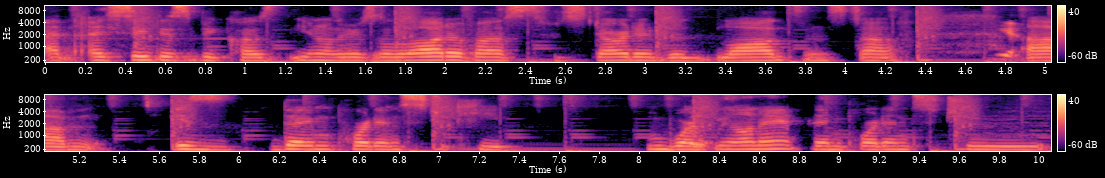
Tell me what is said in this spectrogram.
and I say this because you know there's a lot of us who started with blogs and stuff. Yeah. Um, is the importance to keep working on it. The importance to,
